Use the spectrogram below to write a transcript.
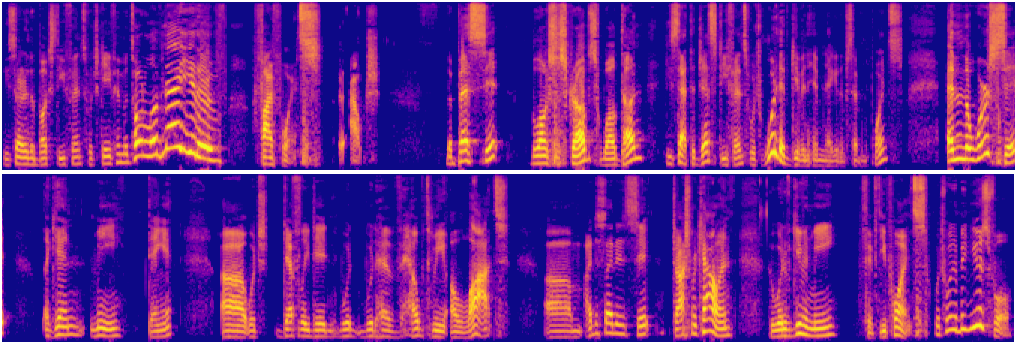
He started the Bucks defense, which gave him a total of negative five points. Ouch. The best sit belongs to Scrubs. Well done. He sat the Jets defense, which would have given him negative seven points. And then the worst sit, again, me, dang it, uh, which definitely did would would have helped me a lot. Um, I decided to sit Josh McCown, who would have given me 50 points, which would have been useful,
